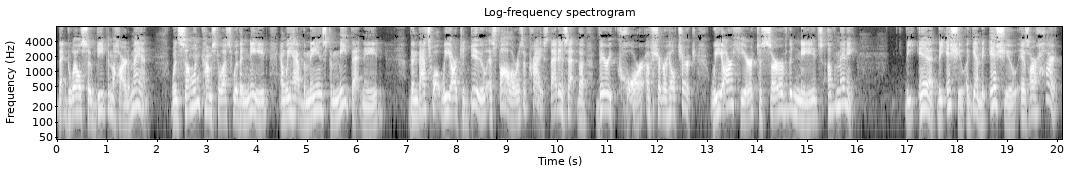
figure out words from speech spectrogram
that dwells so deep in the heart of man. When someone comes to us with a need and we have the means to meet that need, then that's what we are to do as followers of Christ. That is at the very core of Sugar Hill Church. We are here to serve the needs of many. The, eh, the issue, again, the issue is our heart.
